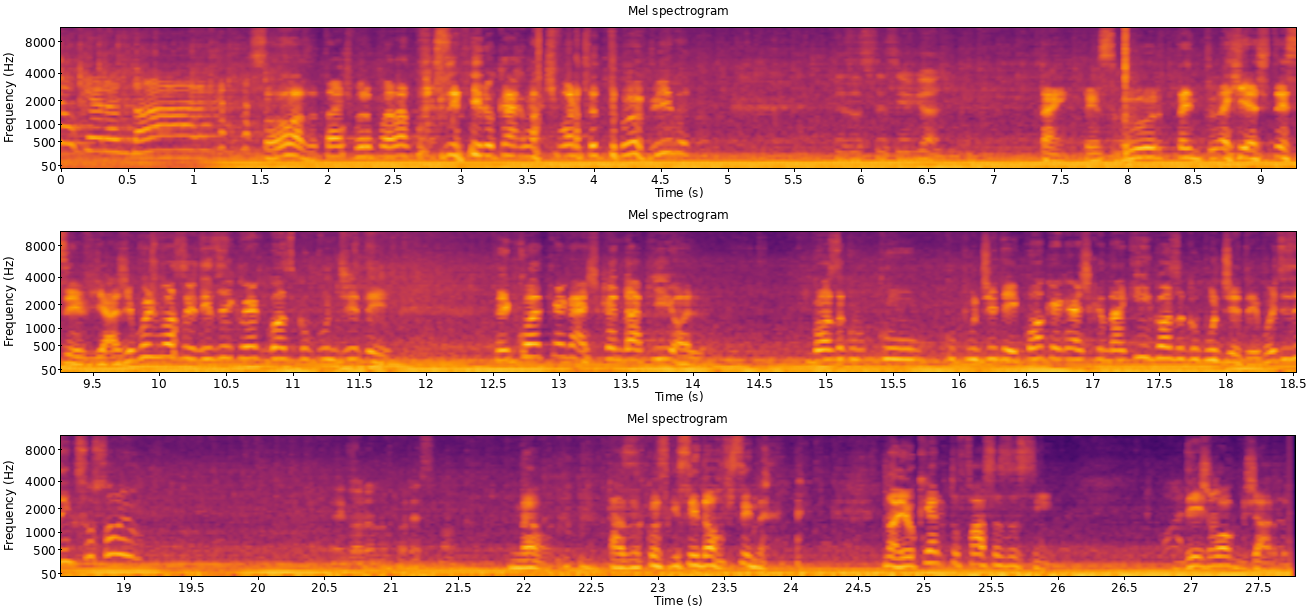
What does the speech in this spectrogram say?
é. Eu quero andar. Sosa, estás preparado para sentir o carro mais forte da tua vida? Tens assistência em viagem? Tem, tem seguro, tem tudo. Aí assistência em viagem. Depois vocês dizem que eu é que gosto com o Punto GT. Tem qualquer gajo que anda aqui, olha, goza com, com, com o Punto GT. Qualquer gajo que anda aqui goza com o Punto GT. Depois dizem que sou só eu. Agora não parece mal. Não, estás a conseguir sair da oficina. Não, eu quero que tu faças assim. Diz logo jardim.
